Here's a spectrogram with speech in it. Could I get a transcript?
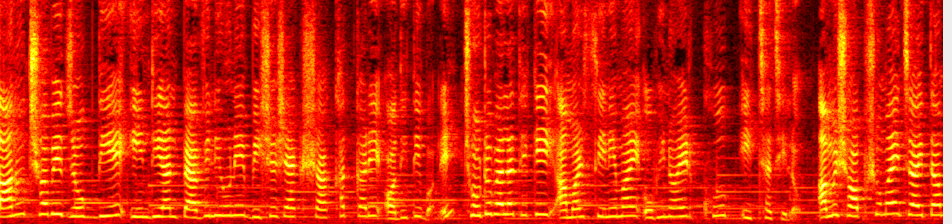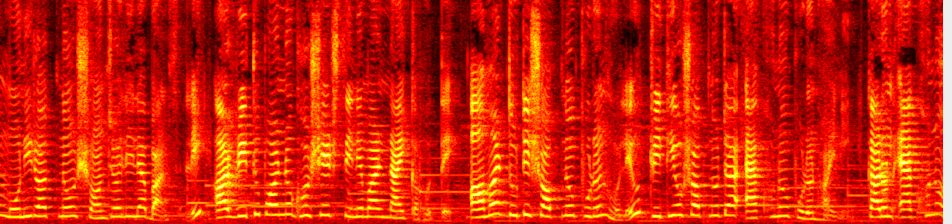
কান উৎসবে যোগ দিয়ে ইন্ডিয়ান প্যাভিলিয়নে বিশেষ এক সাক্ষাৎকারে অদিতি বলেন, ছোটবেলা থেকেই আমার সিনেমায় অভিনয়ের খুব ইচ্ছা ছিল। আমি সবসময় চাইতাম মণিরত্ন সঞ্জয় লীলা বানসালি আর ঋতুপর্ণ ঘোষের সিনেমার নায়িকা হতে। আমার দুটি স্বপ্ন পূরণ হলেও তৃতীয় স্বপ্নটা এখনও পূরণ হয়নি। কারণ এখনও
